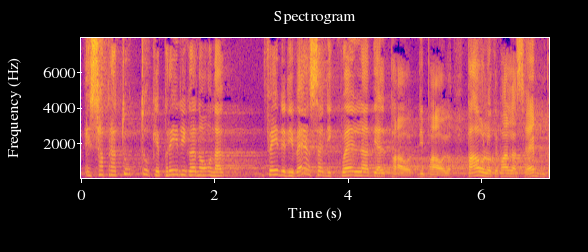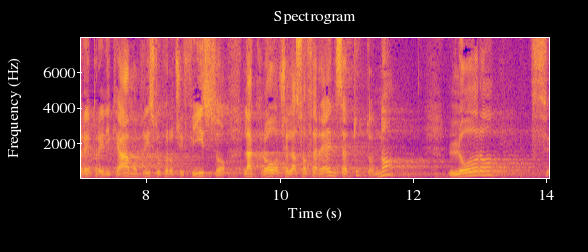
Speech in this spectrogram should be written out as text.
e soprattutto che predicano una fede diversa di quella di Paolo. Paolo che parla sempre, predichiamo Cristo crocifisso, la croce, la sofferenza, tutto. No, loro f-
